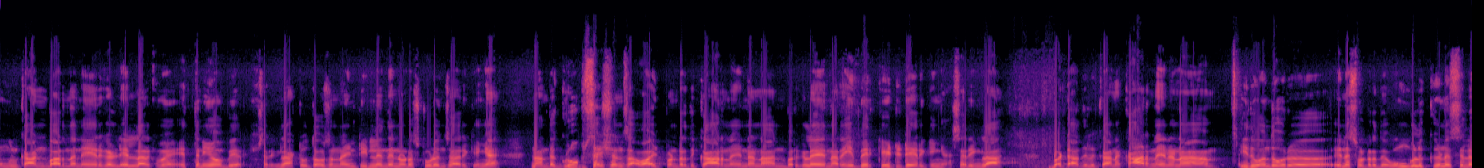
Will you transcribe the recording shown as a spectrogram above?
உங்களுக்கு அன்பார்ந்த நேயர்கள் எல்லாருக்குமே எத்தனையோ பேர் சரிங்களா? டூ தௌசண்ட் நைன்டீன்லேருந்து என்னோட ஸ்டூடெண்ட்ஸாக இருக்கீங்க. நான் அந்த குரூப் செஷன்ஸ் அவாய்ட் பண்ணுறதுக்கு காரணம் என்னென்னா அன்பர்களே நிறைய பேர் கேட்டுகிட்டே இருக்கீங்க சரிங்களா? பட் அதுக்கான காரணம் என்னென்னா இது வந்து ஒரு என்ன சொல்கிறது உங்களுக்குன்னு சில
